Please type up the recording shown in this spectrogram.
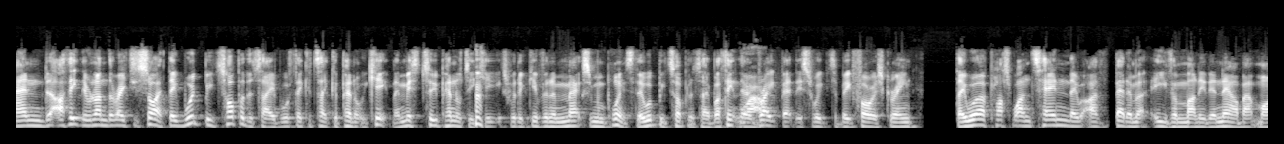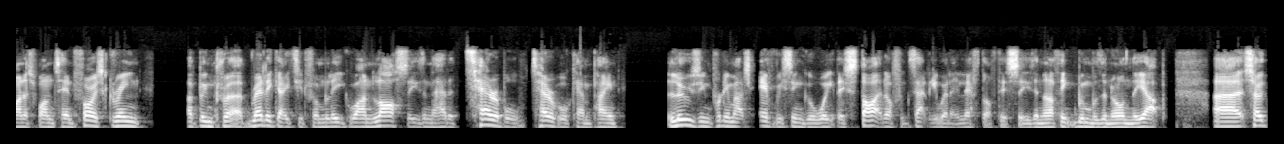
And I think they're an underrated side. They would be top of the table if they could take a penalty kick. They missed two penalty kicks, would have given them maximum points. They would be top of the table. I think they're wow. a great bet this week to beat Forest Green. They were plus 110. They, I've bet them at even money. They're now about minus 110. Forest Green have been relegated from League One last season. They had a terrible, terrible campaign, losing pretty much every single week. They started off exactly where they left off this season, and I think Wimbledon are on the up. Uh, so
